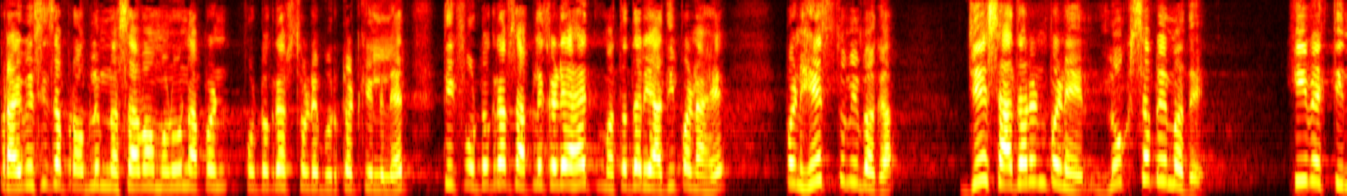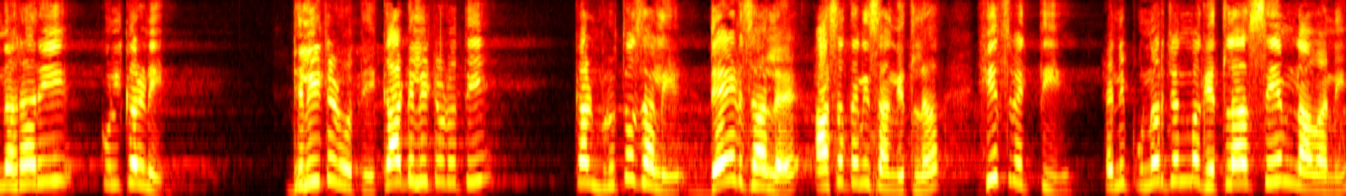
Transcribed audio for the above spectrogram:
प्रायव्हसीचा प्रॉब्लेम नसावा म्हणून आपण फोटोग्राफ्स थोडे भुरकट केलेले आहेत. ती फोटोग्राफ्स आपल्याकडे आहेत मतदार यादी पण आहे. पण हेच तुम्ही बघा जे साधारणपणे लोकसभेमध्ये ही व्यक्ती नरहरी कुलकर्णी डिलीटेड होती. का डिलीटेड होती? कारण मृत झाली डेड झालंय असं त्यांनी सांगितलं. हीच व्यक्ती यांनी पुनर्जन्म घेतला सेम नावानी.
